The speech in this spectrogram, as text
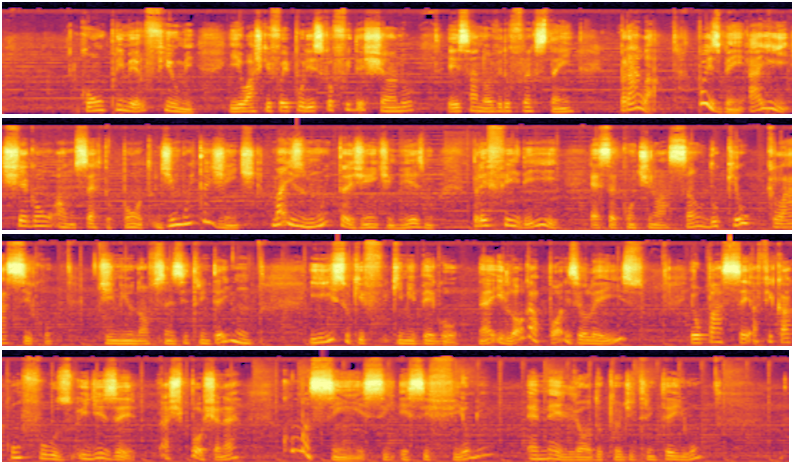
com o primeiro filme. E eu acho que foi por isso que eu fui deixando essa noiva do Frankenstein para lá. Pois bem, aí chegam a um certo ponto de muita gente, mas muita gente mesmo, preferir essa continuação do que o clássico de 1931. E isso que, que me pegou, né? E logo após eu ler isso, eu passei a ficar confuso e dizer, poxa, né? Como assim esse, esse filme é melhor do que o de 31,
